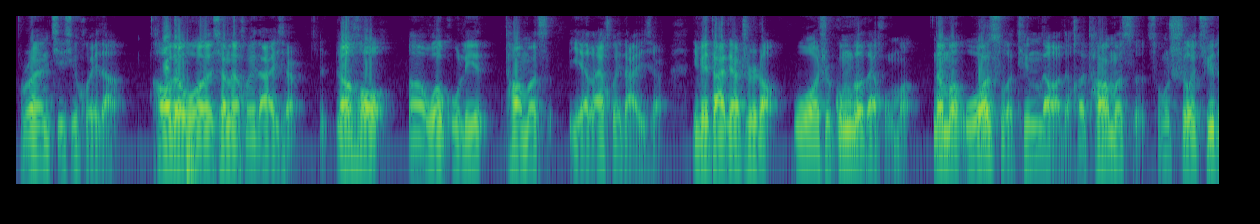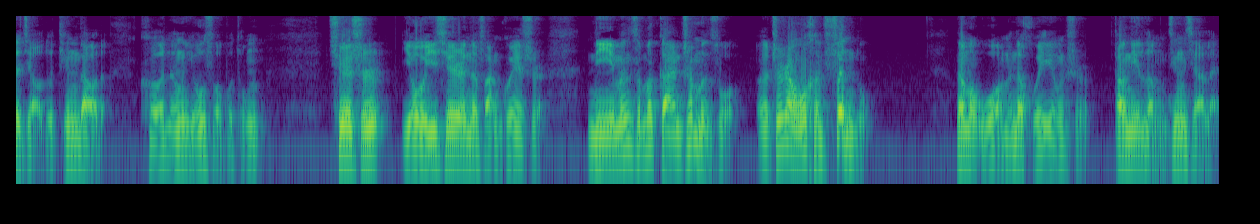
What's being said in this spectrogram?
？Brian 继续回答。好的，我先来回答一下，然后呃，我鼓励 Thomas 也来回答一下，因为大家知道我是工作在红帽，那么我所听到的和 Thomas 从社区的角度听到的可能有所不同。确实有一些人的反馈是：你们怎么敢这么做？呃，这让我很愤怒。那么我们的回应是。当你冷静下来，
